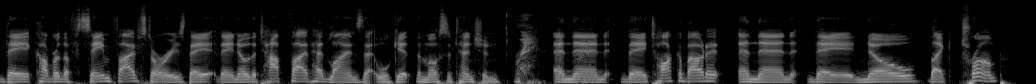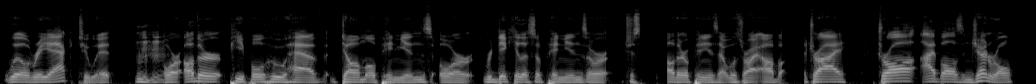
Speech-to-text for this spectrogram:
they cover the same five stories. They they know the top five headlines that will get the most attention, right and then they talk about it, and then they know like Trump will react to it, Mhm. or other people who have dumb opinions or ridiculous opinions or just other opinions that will dry dry draw eyeballs in general.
